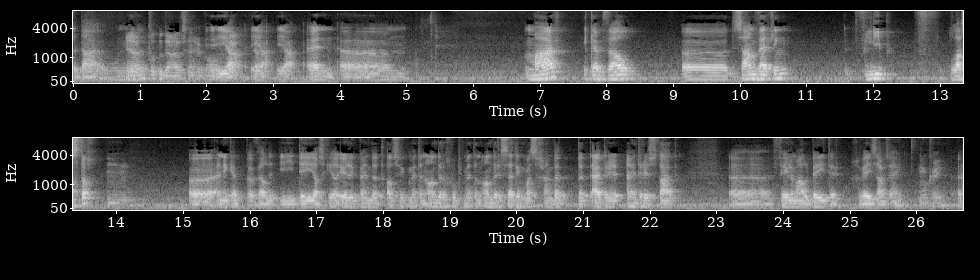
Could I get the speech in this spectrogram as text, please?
je ja, dat? tot bedaard zijn gekomen. Ja, ja, ja. En, ehm, maar ik heb wel eh, de samenwerking verliep lastig. Eh, en ik heb wel het idee, als ik heel eerlijk ben, dat als ik met een andere groep, met een andere setting was gegaan, dat dat het eindresultaat eh, vele malen beter geweest zou zijn. Oké. Eh,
